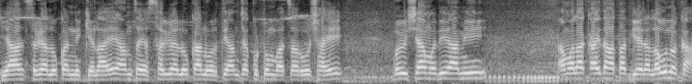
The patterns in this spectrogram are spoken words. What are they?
या सगळ्या लोकांनी केलं आहे. आमचा या सर्व लोकांवरती आमच्या कुटुंबाचा रोष आहे. भविष्यामध्ये आम्ही आम्हाला कायदा हातात घ्यायला लावू नका.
